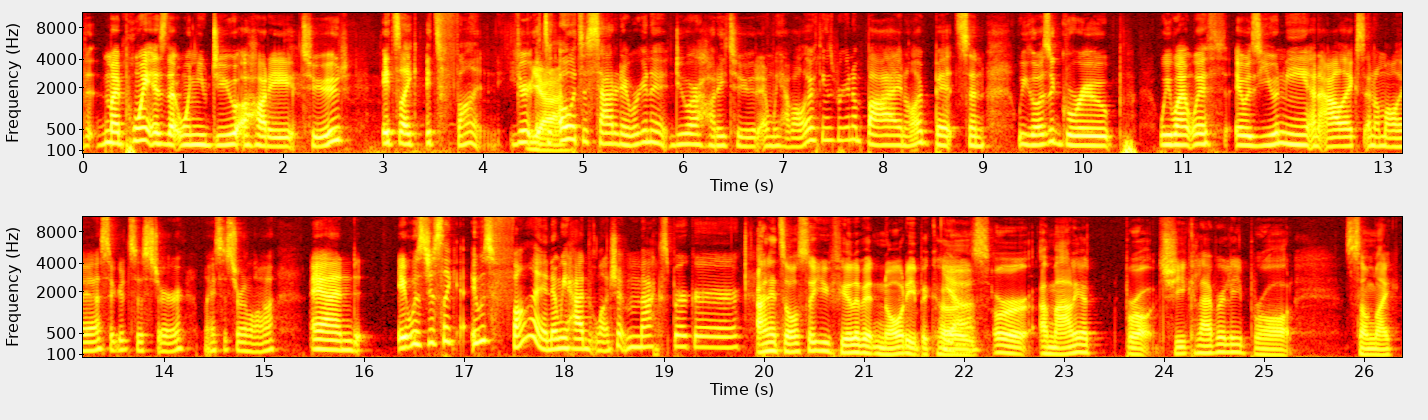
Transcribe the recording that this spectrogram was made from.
Th- my point is that when you do a harrytude, it's like it's fun. You're it's like, Yeah. oh, it's a Saturday. We're gonna do our harrytude, and we have all our things we're gonna buy and all our bits, and we go as a group. We went with it was you and me and Alex and Amalia, Sigurd's sister, my sister-in-law, and it was just like it was fun. And we had lunch at Max Burger. And it's also you feel a bit naughty because, or Amalia brought, she cleverly brought some like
